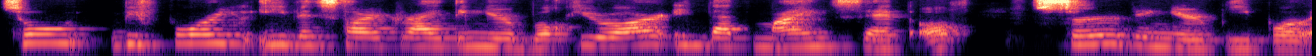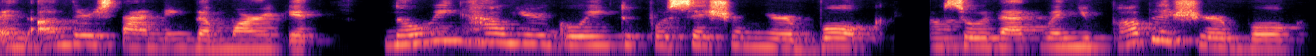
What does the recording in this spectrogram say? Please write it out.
So before you even start writing your book, you are in that mindset of serving your people and understanding the market, knowing how you're going to position your book um, so that when you publish your book,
